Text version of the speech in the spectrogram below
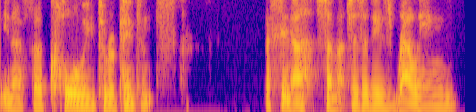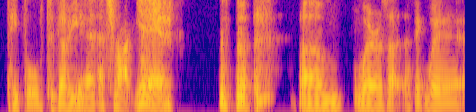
you know for calling to repentance a sinner so much as it is rallying people to go, yeah, that's right, yeah. um, whereas I, I think we're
